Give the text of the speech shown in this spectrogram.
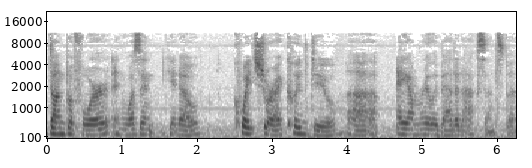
done before, and wasn't you know quite sure I could do. Uh, a, I'm really bad at accents, but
